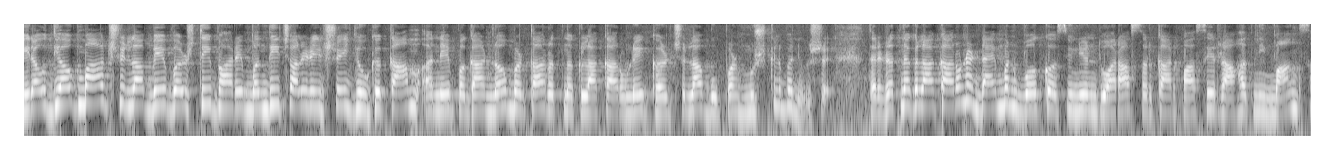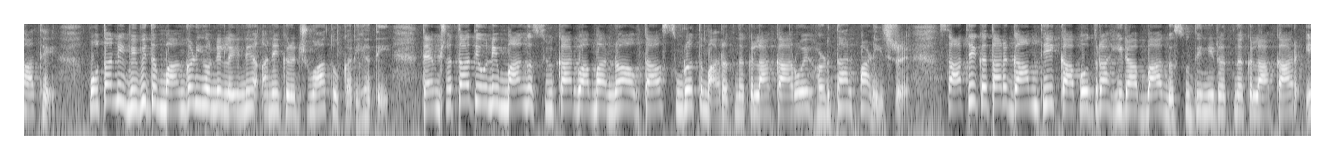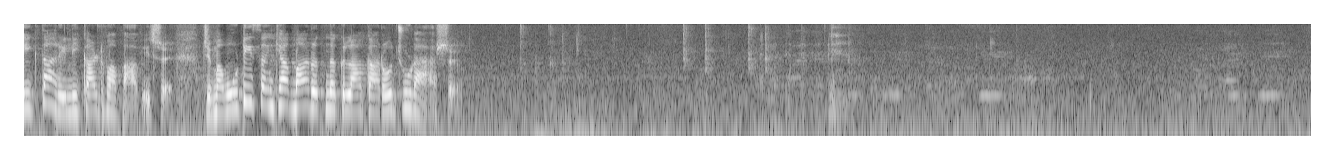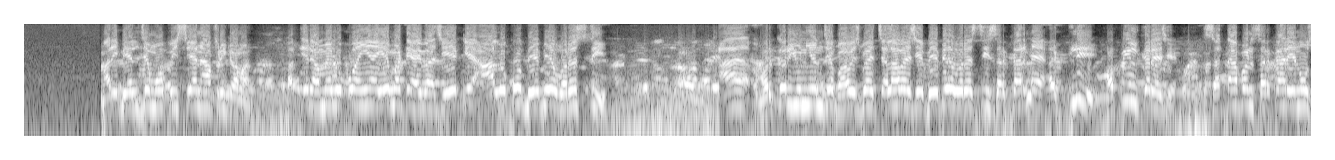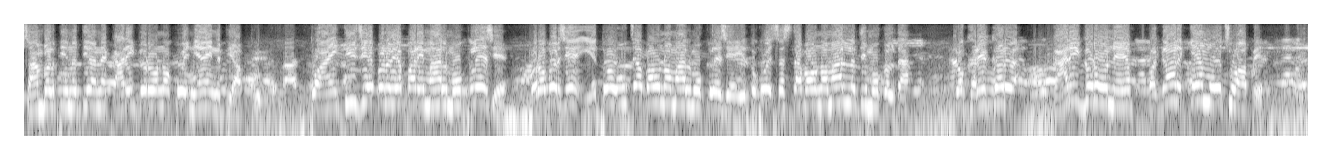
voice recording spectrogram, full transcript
હીરા ઉદ્યોગમાં છેલ્લા બે વર્ષથી ભારે મંદી ચાલી રહી છે. યોગ્ય કામ અને પગાર ન મળતા રત્ન કલાકારોને ઘર ચલાવવું પણ મુશ્કેલ બન્યું છે. ત્યારે રત્ન કલાકારોને ડાયમંડ વર્કર્સ યુનિયન દ્વારા સરકાર પાસે રાહતની માંગ સાથે પોતાની વિવિધ માંગણીઓને લઈને અનેક રજૂઆતો કરી હતી. તેમ છતાં તેઓની માંગ સ્વીકારવામાં ન આવતા સુરતમાં રત્ન કલાકારોએ હડતાલ પાડી છે. સાથે કતાર ગામથી કાપોદ્રા, હીરાબાગ સુધીની રત્ન એકતા રેલી કાઢવામાં આવી છે, જેમાં મોટી સંખ્યામાં રત્ન જોડાયા છે. મારી બેલ્જિયમ ઓફિસ છે આફ્રિકામાં. અત્યારે અમે લોકો અહીંયા એ માટે આવ્યા છીએ કે આ લોકો બે બે વર્ષથી આ વર્કર યુનિયન જે ભાવેશભાઈ ચલાવે છે, બે બે વર્ષથી સરકારને આટલી અપીલ કરે છે. છતાં પણ સરકાર એનું સાંભળતી નથી અને કારીગરોનો કોઈ ન્યાય નથી આપતું. તો અહીંથી જે પણ વેપારી માલ મોકલે છે, બરોબર છે? એ તો ઊંચા ભાવનો માલ મોકલે છે. એ તો કોઈ સસ્તા ભાવનો માલ નથી મોકલતા. તો ખરેખર કારીગરોને પગાર કેમ ઓછો આપે?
